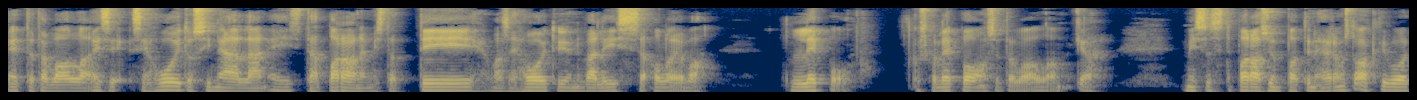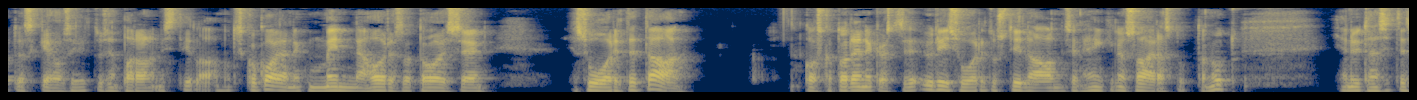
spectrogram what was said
että tavallaan ei se, se hoito sinällään ei sitä paranemista tee, vaan se hoitojen välissä oleva lepo, koska lepo on se tavallaan, mikä missä sitten parasympaattinen hermosto aktivoituu ja se keho siirtyy sen paranemistilaan. Mutta koko ajan niin kun mennään hoidosta toiseen ja suoritetaan, koska todennäköisesti se ylisuoritustila on sen henkilön sairastuttanut. Ja nyt hän sitten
